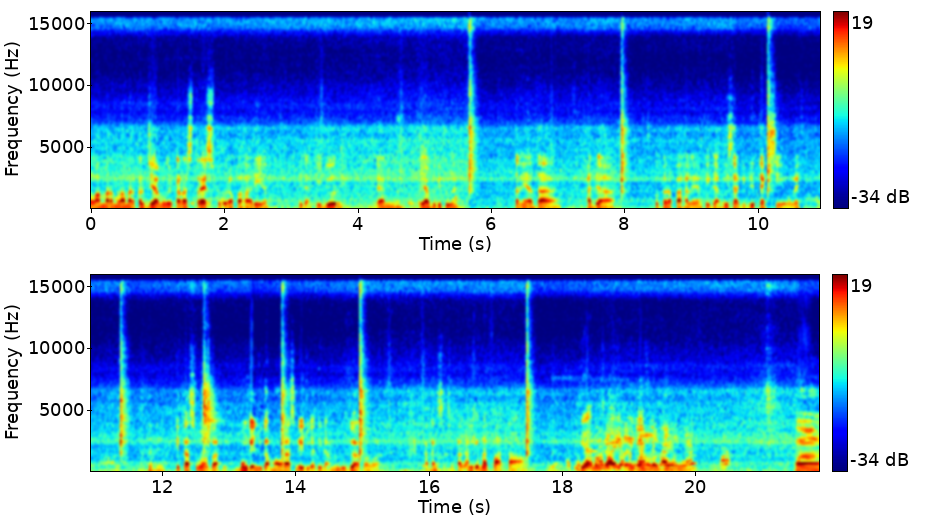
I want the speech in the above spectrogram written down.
melamar-melamar kerja mungkin karena stres beberapa hari ya tidak tidur dan ya begitulah ternyata ada beberapa hal yang tidak bisa dideteksi oleh kita semua Mbak. mungkin juga Maura sendiri juga tidak menduga bahwa akan secepat itu Berakibat fatal. Ya. Dia Ada ada penyakit lainnya, Pak? Eh,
